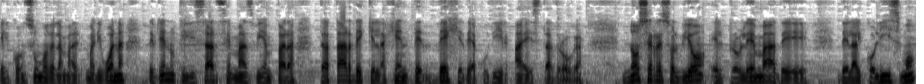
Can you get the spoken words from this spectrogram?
el consumo de la marihuana deberían utilizarse más bien para tratar de que la gente deje de acudir a esta droga. No se resolvió el problema de, del alcoholismo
